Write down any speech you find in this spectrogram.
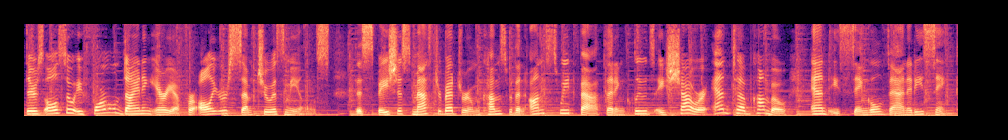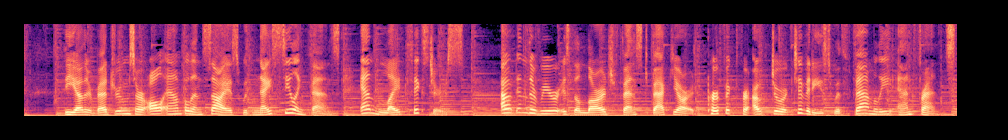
There's also a formal dining area for all your sumptuous meals. This spacious master bedroom comes with an ensuite bath that includes a shower and tub combo and a single vanity sink. The other bedrooms are all ample in size with nice ceiling fans and light fixtures. Out in the rear is the large fenced backyard, perfect for outdoor activities with family and friends.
